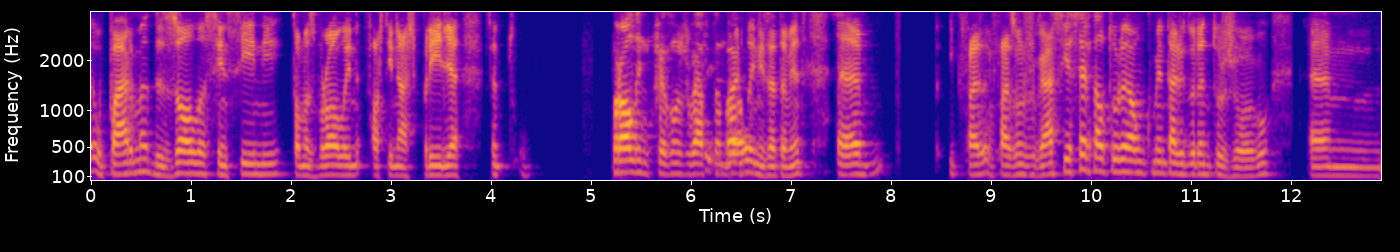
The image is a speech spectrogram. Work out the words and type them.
o Parma, de Zola, Sensini, Thomas Brolin, Faustino Asprilha, portanto... Brolin que fez um jogaço também. Brolin, exatamente. Uh, e que faz, faz um jogaço. E a certa altura há um comentário durante o jogo um,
